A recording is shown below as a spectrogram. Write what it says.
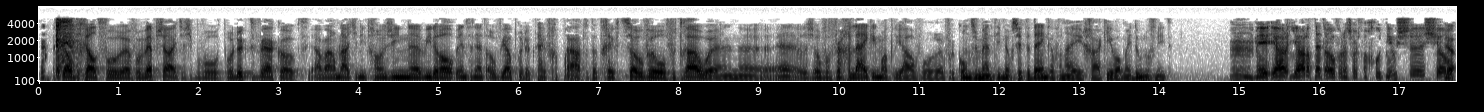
hetzelfde geldt voor, uh, voor websites. Als je bijvoorbeeld producten verkoopt. Ja, waarom laat je niet gewoon zien uh, wie er al op internet over jouw product heeft gepraat? Dat geeft zoveel vertrouwen en uh, hè, zoveel vergelijkingmateriaal voor, voor de consument die nog zit te denken van... hé, hey, ga ik hier wat mee doen of niet? Mm, je, had, je, had het net over een soort van goed nieuws show. Ja.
